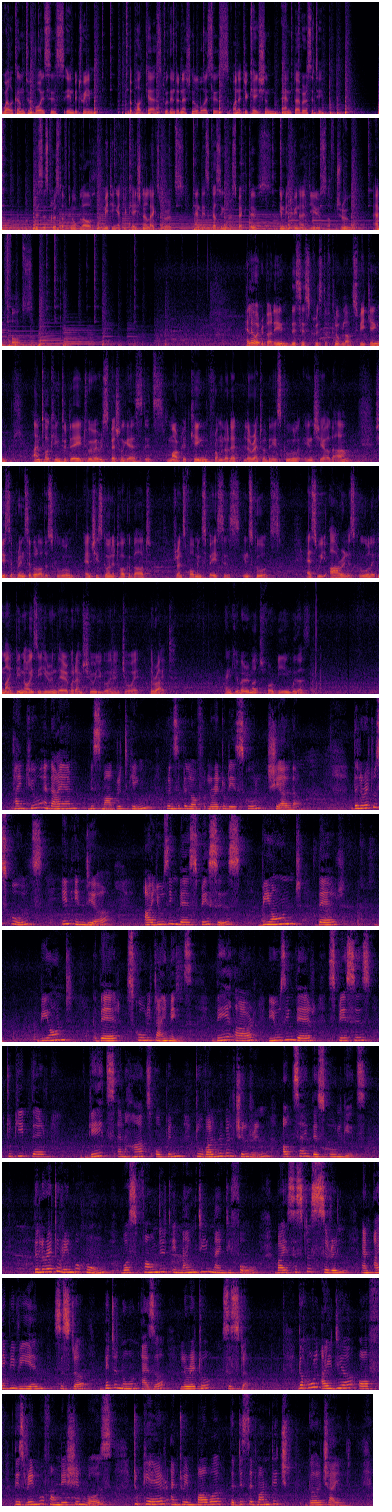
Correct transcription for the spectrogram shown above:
Welcome to Voices in Between, the podcast with international voices on education and diversity. This is Christoph Knoblauch meeting educational experts and discussing perspectives in between ideas of true and false. Hello, everybody. This is Christoph Knoblauch speaking. I'm talking today to a very special guest. It's Margaret King from Loreto Day School in Sealdah. She's the principal of the school and she's going to talk about transforming spaces in schools. As we are in a school, it might be noisy here and there, but I'm sure you're going to enjoy the ride. Thank you very much for being with us. Thank you, and I am Miss Margaret King, principal of Loreto Day School, Sealdah the Loreto schools in India are using their spaces beyond their beyond their school timings. They are using their spaces to keep their gates and hearts open to vulnerable children outside their school gates. The Loreto Rainbow Home was founded in 1994 by Sister Cyril, an IBVM sister, better known as a Loreto sister. The whole idea of this Rainbow Foundation was to care and to empower the disadvantaged girl child.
